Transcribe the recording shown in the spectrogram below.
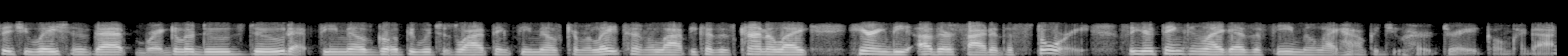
situations that regular dudes do, that females go through, which is why I think females can relate to him a lot because it's kind of like hearing the other side of the story. So you're thinking, like, as a female, like, how could you hurt Drake? Oh my God.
